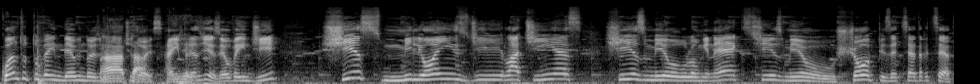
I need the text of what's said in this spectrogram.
quanto tu vendeu em 2022? Ah, tá, A empresa diz: eu vendi X milhões de latinhas, X mil long necks, X mil chopes, etc, etc.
